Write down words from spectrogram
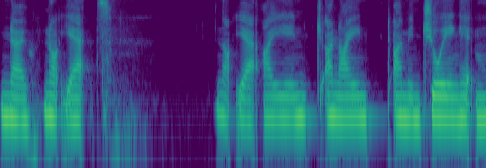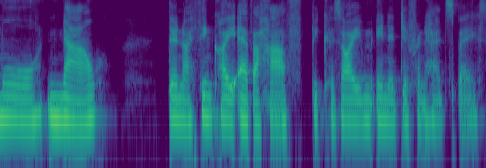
no, not yet. Not yet. I en- and I I'm enjoying it more now than I think I ever have because I'm in a different headspace.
